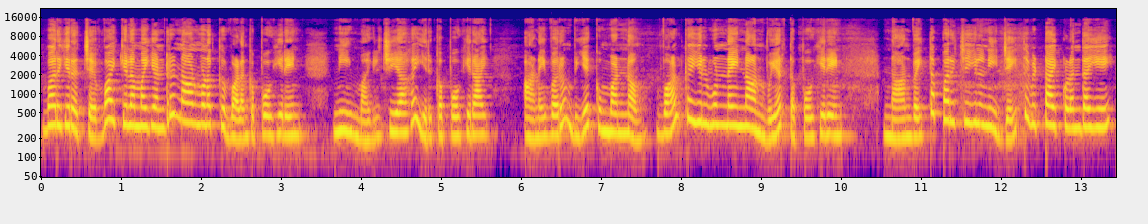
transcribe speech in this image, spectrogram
வருகிற செவ்வாய்க்கிழமையன்று நான் உனக்கு வழங்கப் போகிறேன். நீ மகிழ்ச்சியாக இருக்கப் போகிறாய். அனைவரும் வியக்கும் வண்ணம் வாழ்க்கையில் உன்னை நான் உயர்த்தப் போகிறேன். நான் வைத்த பரீட்சையில் நீ ஜெயித்து விட்டாய் குழந்தையே.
